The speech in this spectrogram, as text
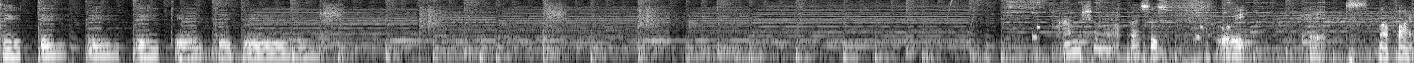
Do do do do do do do. I'm sure our best is three hits, not five.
